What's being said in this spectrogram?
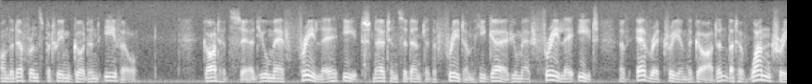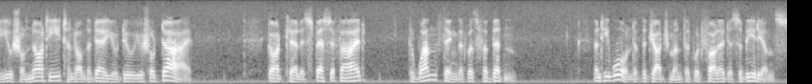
on the difference between good and evil. God had said, You may freely eat. Note, incidentally, the freedom he gave. You may freely eat of every tree in the garden, but of one tree you shall not eat, and on the day you do, you shall die. God clearly specified the one thing that was forbidden, and he warned of the judgment that would follow disobedience.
